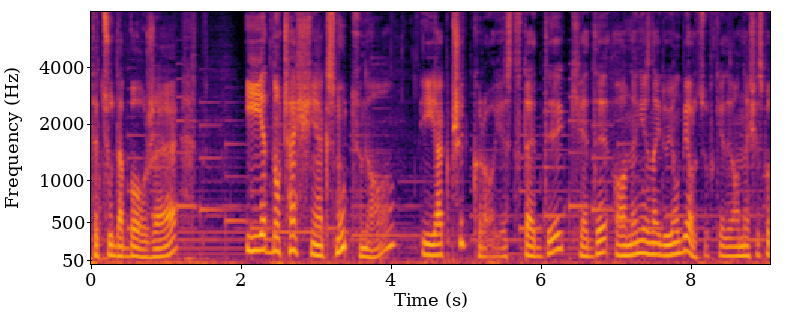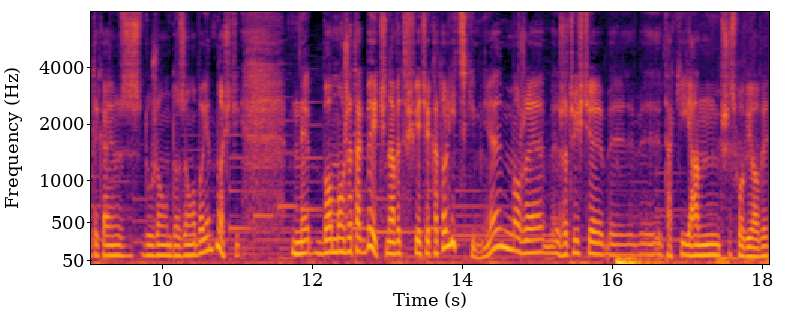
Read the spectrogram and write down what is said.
te cuda Boże i jednocześnie, jak smutno, i jak przykro jest wtedy, kiedy one nie znajdują odbiorców, kiedy one się spotykają z dużą dozą obojętności bo może tak być, nawet w świecie katolickim, nie? Może rzeczywiście y, y, taki Jan przysłowiowy,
